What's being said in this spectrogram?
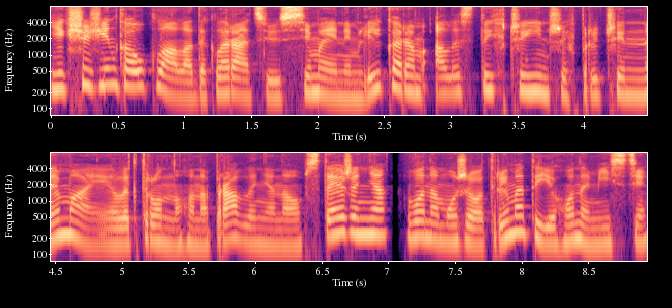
Якщо жінка уклала декларацію з сімейним лікарем, але з тих чи інших причин немає електронного направлення на обстеження, вона може отримати його на місці,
